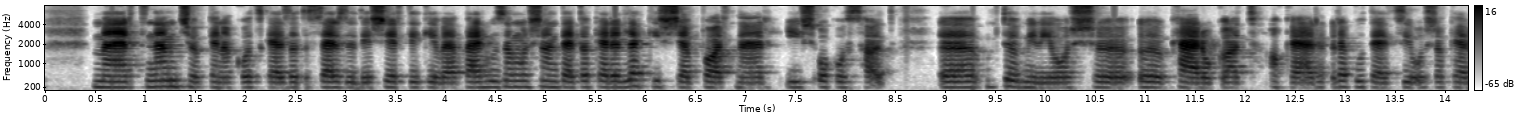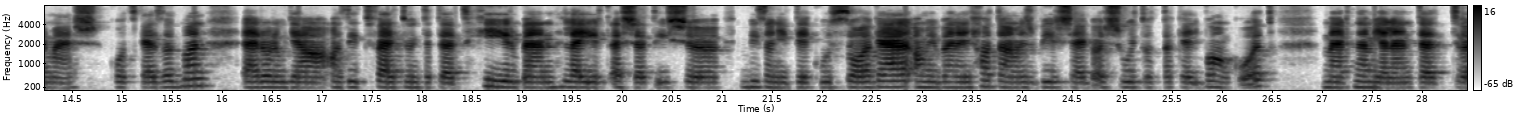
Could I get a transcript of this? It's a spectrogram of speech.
mert nem csökken a kockázat a szerződés értékével párhuzamosan, tehát akár egy legkisebb partner is okozhat több milliós károkat, akár reputációs, akár más kockázatban. Erről ugye az itt feltüntetett hírben leírt eset is bizonyítékul szolgál, amiben egy hatalmas bírsággal sújtottak egy bankot, mert nem jelentett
